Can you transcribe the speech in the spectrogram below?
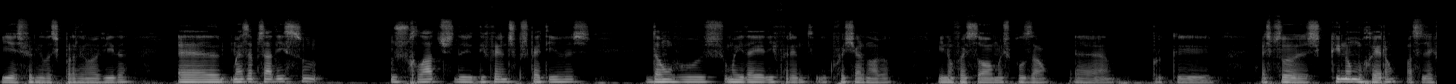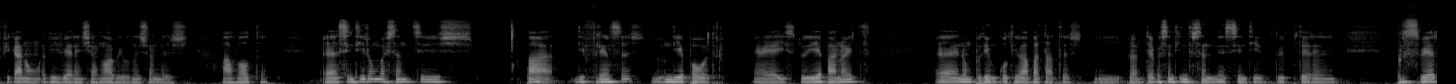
e as famílias que perderam a vida. Uh, mas apesar disso, os relatos de diferentes perspectivas dão-vos uma ideia diferente do que foi Chernobyl. E não foi só uma explosão, uh, porque as pessoas que não morreram, ou seja, que ficaram a viver em Chernobyl, nas zonas à volta, uh, sentiram bastantes pá, diferenças de um dia para o outro. É, é isso, do dia para a noite uh, não podiam cultivar batatas. E pronto, é bastante interessante nesse sentido de poderem perceber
